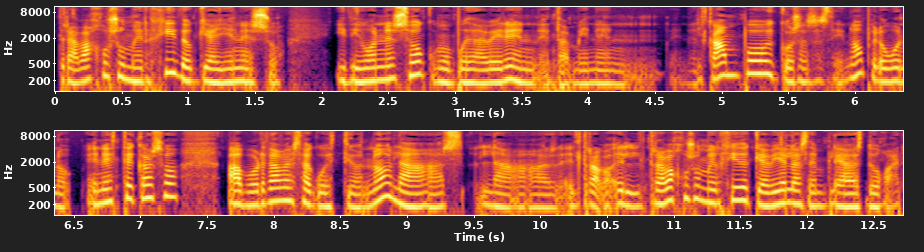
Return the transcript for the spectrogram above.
trabajo sumergido que hay en eso Y digo en eso como puede haber en, también en, el campo y cosas así, ¿no? Pero bueno, en este caso abordaba esa cuestión, ¿no? Las, las, el, el trabajo sumergido que había en las empleadas de hogar.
